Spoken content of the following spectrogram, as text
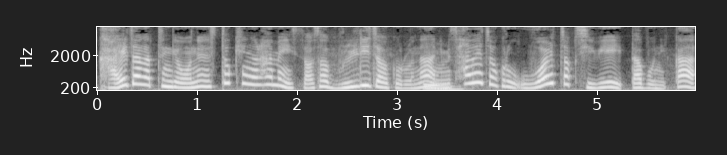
가해자 같은 경우는 스토킹을 함에 있어서 물리적으로나 아니면 음. 사회적으로 우월적 지위에 있다 보니까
